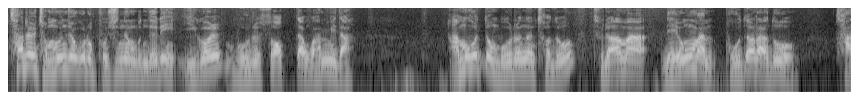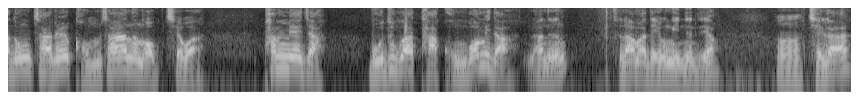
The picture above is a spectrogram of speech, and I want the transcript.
차를 전문적으로 보시는 분들이 이걸 모를 수 없다고 합니다. 아무것도 모르는 저도 드라마 내용만 보더라도 자동차를 검사하는 업체와 판매자 모두가 다 공범이다 라는 드라마 내용이 있는데요. 어, 제가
